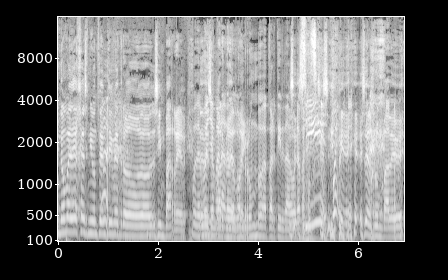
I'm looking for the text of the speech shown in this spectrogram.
No me dejes ni un centímetro sin barrer. de Podemos llamar a Drogon rumbo a partir de ahora. para- Sí, Sí, bueno. es el rumba de,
